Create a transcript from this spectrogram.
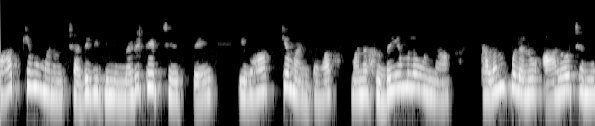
వాక్యము మనం చదివి దీన్ని మెడిటేట్ చేస్తే ఈ వాక్యం అంట మన హృదయంలో ఉన్న తలంపులను ఆలోచనను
